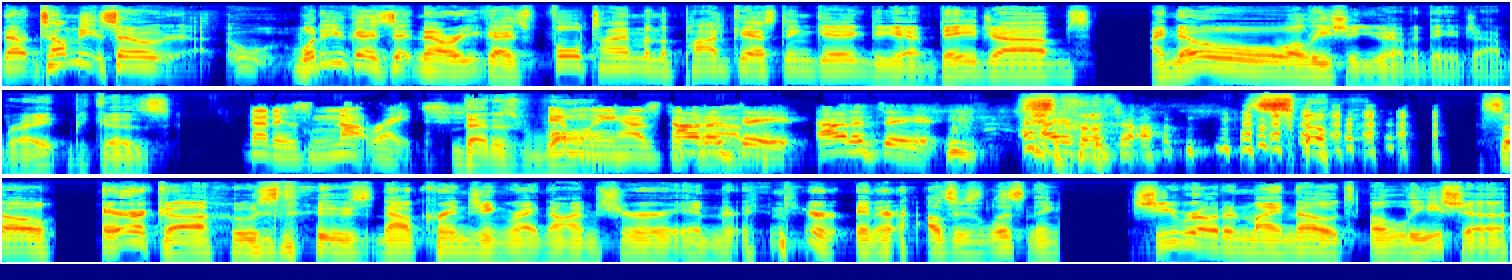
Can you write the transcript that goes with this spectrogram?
Now, tell me. So, what do you guys at now? Are you guys full time in the podcasting gig? Do you have day jobs? I know, Alisha, you have a day job, right? Because That is not right. that is wrong. Emily has the out job. of date. Out of date. I have the job. so, so Erica, who's who's now cringing right now, I'm sure in in her in her house who's listening. She wrote in my notes, Alisha,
